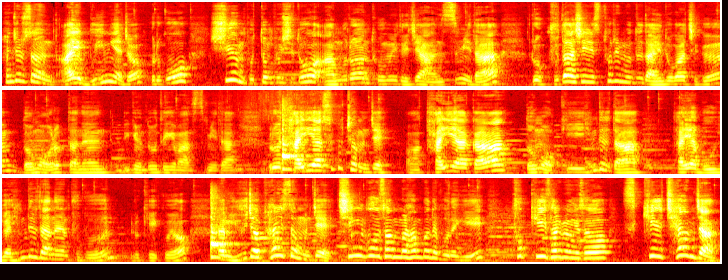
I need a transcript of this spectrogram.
현재로서는 아예 무의미하죠. 그리고 쉬운 보통 표시도 아무런 도움이 되지 않습니다. 그리고 9다시 스토리 모드 난이도가 지금 너무 어렵다는 의견도 되게 많습니다. 그리고 다이아 수급처 문제, 어, 다이아가 너무 얻기 힘들다. 다이아 모으기가 힘들다는 부분 이렇게 있고요. 그다음 유저 편의성 문제, 친구 선물 한 번에 보내기, 쿠키 설명에서 스킬 체험장,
